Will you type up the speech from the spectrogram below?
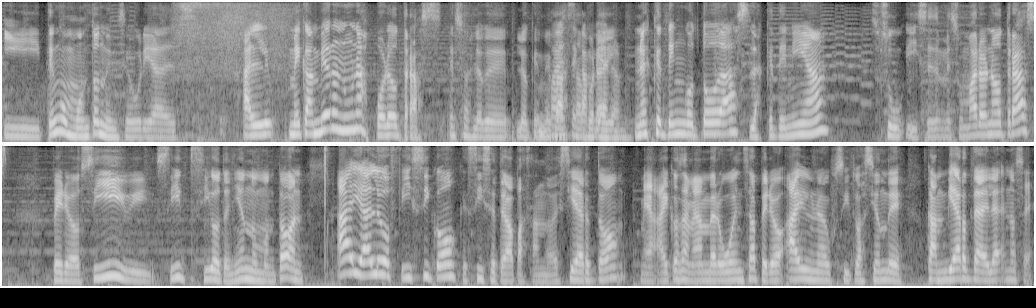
y tengo un montón de inseguridades. Al- me cambiaron unas por otras, eso es lo que, lo que me ¿Cuáles te pasa por ahí. No es que tengo todas las que tenía su- y se me sumaron otras, pero sí, sí sigo teniendo un montón. Hay algo físico que sí se te va pasando, es cierto. Me- hay cosas que me dan vergüenza, pero hay una situación de cambiarte adelante, no sé.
